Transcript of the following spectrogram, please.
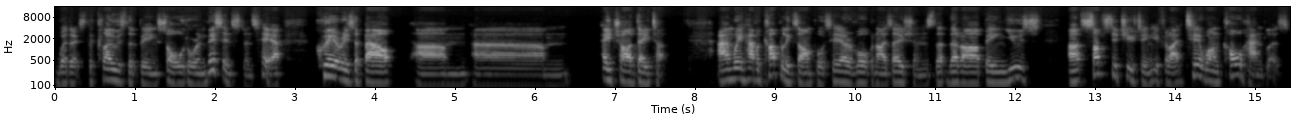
whether it's the clothes that are being sold or in this instance here, queries about um, um, HR data. And we have a couple examples here of organizations that, that are being used, uh, substituting, if you like, tier one call handlers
